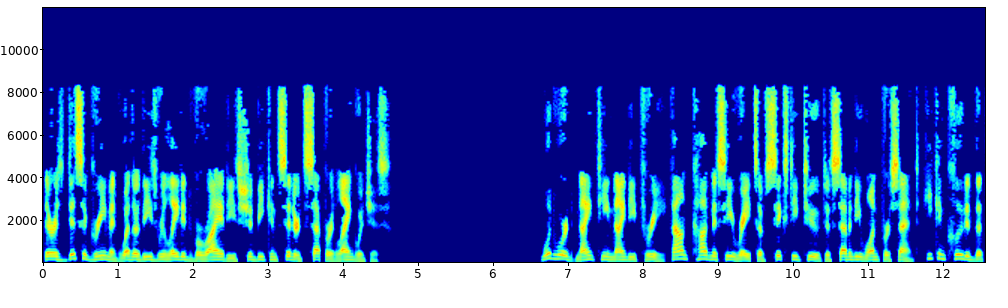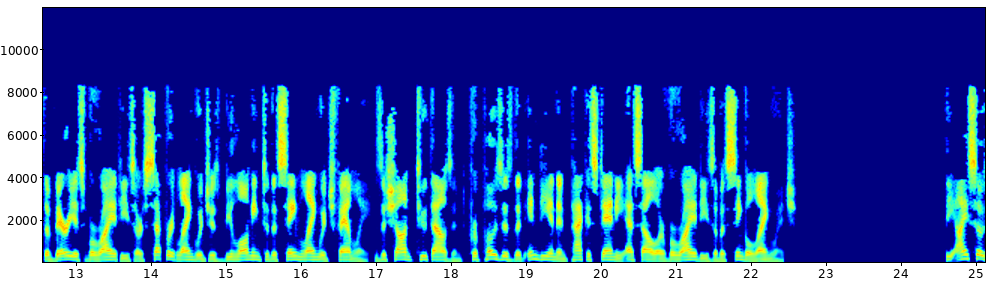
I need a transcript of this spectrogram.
There is disagreement whether these related varieties should be considered separate languages. Woodward 1993 found cognacy rates of 62 to 71%. He concluded that the various varieties are separate languages belonging to the same language family. Zeshan 2000 proposes that Indian and Pakistani SL are varieties of a single language. The ISO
